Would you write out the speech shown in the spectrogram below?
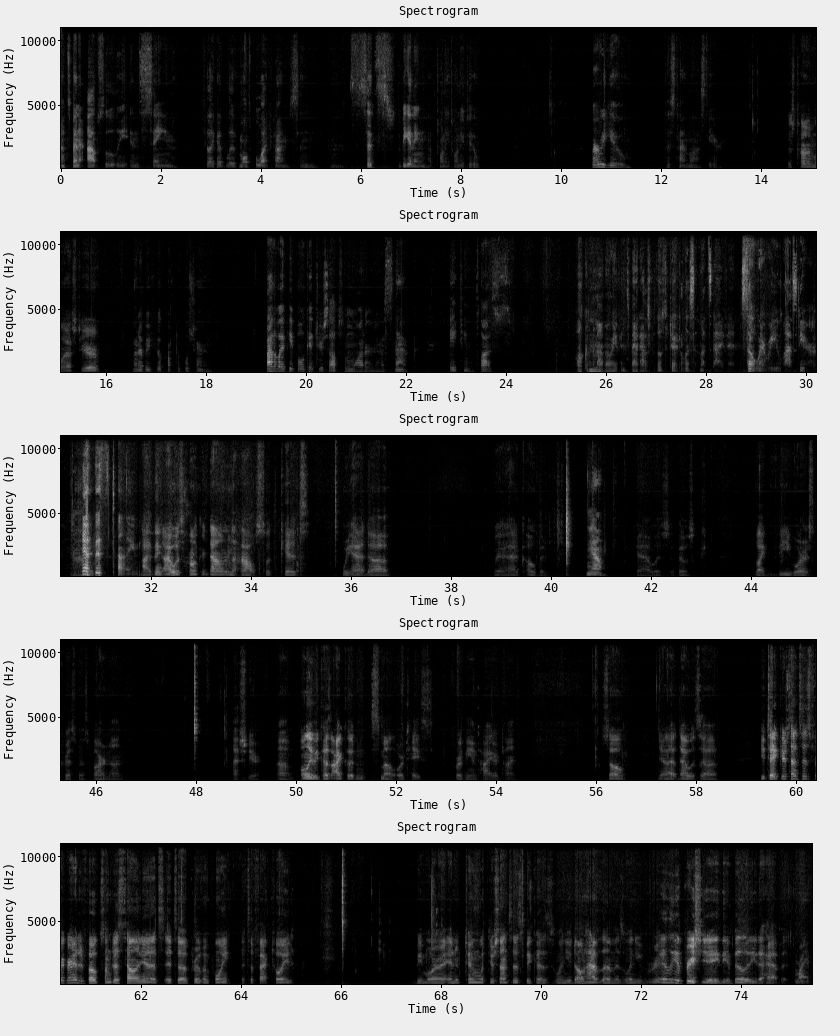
It's been absolutely insane I feel like I've lived multiple lifetimes and since the beginning of 2022. Where were you this time last year? This time last year, Whatever you feel comfortable sharing. By the way, people, get yourself some water and a snack. 18 plus. Welcome to Mama Raven's Madhouse. For those who dare to listen, let's dive in. So, where were you last year at this time? I think I was hunkered down in the house with the kids. We had uh we had COVID. Yeah. Yeah, it was it was like the worst Christmas bar none last year. Um, only because I couldn't smell or taste for the entire time. So, yeah, that, that was uh, you take your senses for granted, folks. I'm just telling you, it's it's a proven point. It's a factoid. Be more in tune with your senses because when you don't have them is when you really appreciate the ability to have it. Right.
